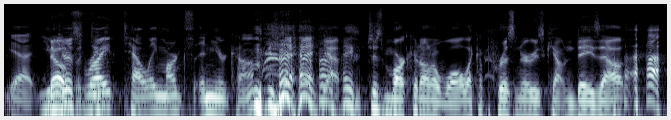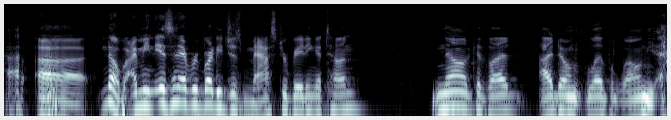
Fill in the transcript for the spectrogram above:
yeah. You No, just but dude- write tally marks in your cum. yeah, just mark it on a wall like a prisoner who's counting days out. Uh, no, but I mean, isn't everybody just masturbating a ton? no, because I I don't live alone yet.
